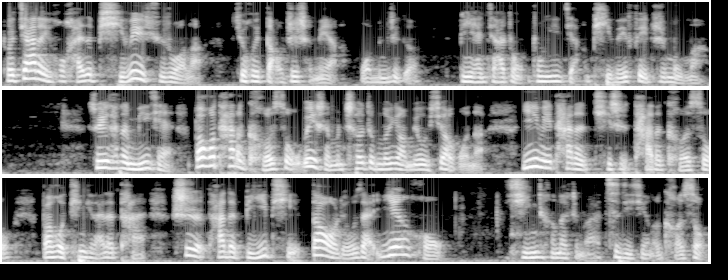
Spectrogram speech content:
说加了以后孩子脾胃虚弱了，就会导致什么呀？我们这个鼻炎加重，中医讲脾为肺之母嘛。所以他的明显，包括他的咳嗽，为什么吃了这么多药没有效果呢？因为他的其实他的咳嗽，包括听起来的痰，是他的鼻涕倒流在咽喉形成的什么刺激性的咳嗽，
